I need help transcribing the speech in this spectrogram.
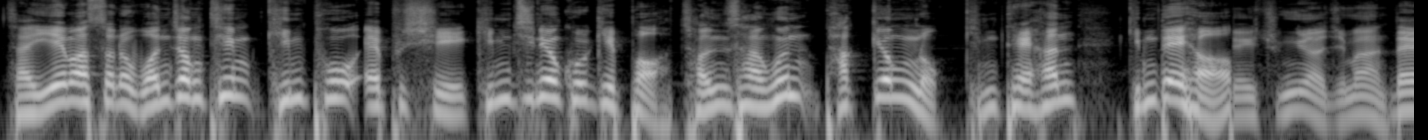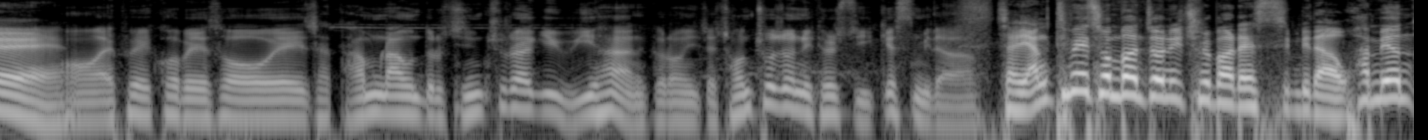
자 이에 맞서는 원정팀 김포 FC 김진영 골키퍼, 전상훈, 박경록, 김태한, 김대협. 굉장히 중요하지만 네. 어, FA컵에서의 자, 다음 라운드로 진출하기 위한 그런 이제 전초전이 될 수 있겠습니다. 자 양 팀의 전반전이 출발했습니다. 화면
